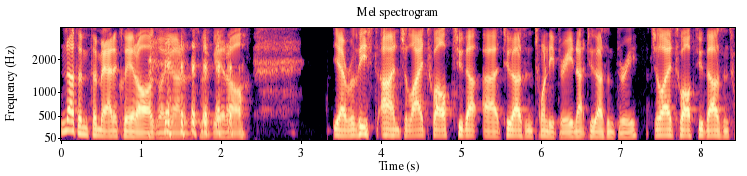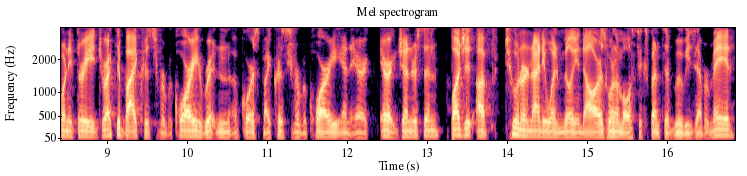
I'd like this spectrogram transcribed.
nothing thematically at all going on in this movie at all. Yeah, released on July 12th, two, uh, 2023, not 2003. July 12th, 2023, directed by Christopher McQuarrie, written, of course, by Christopher McQuarrie and Eric Erik Jendresen. Budget of $291 million, one of the most expensive movies ever made.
